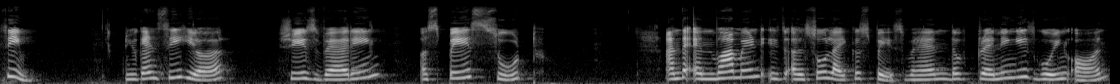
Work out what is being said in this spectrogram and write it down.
See, you can see here she is wearing a space suit and the environment is also like a space. When the training is going on,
